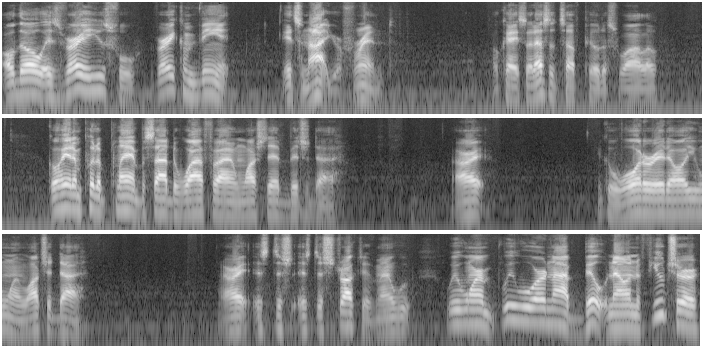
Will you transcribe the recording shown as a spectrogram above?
although it's very useful, very convenient, it's not your friend. Okay, so that's a tough pill to swallow. Go ahead and put a plant beside the Wi-Fi and watch that bitch die. All right. You can water it all you want. Watch it die. All right. It's dis- it's destructive, man. We, we weren't we were not built. Now in the future,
